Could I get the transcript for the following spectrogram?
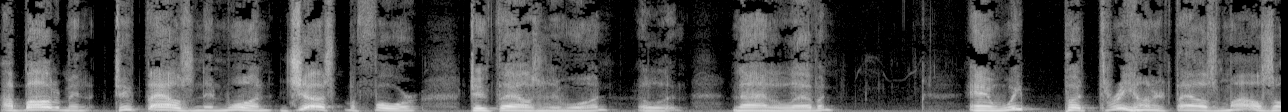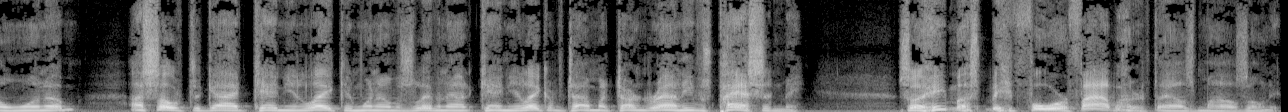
I bought them in 2001, just before 2001, 9 11. And we put 300,000 miles on one of them. I sold a guy at Canyon Lake, and when I was living out at Canyon Lake, every time I turned around, he was passing me. So he must be four or 500,000 miles on it.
